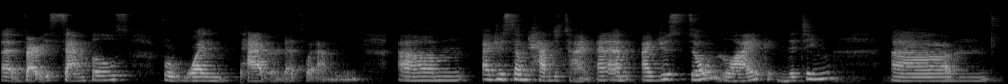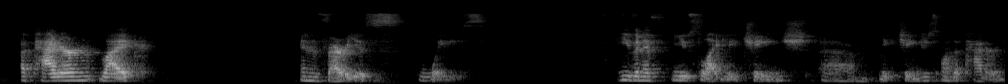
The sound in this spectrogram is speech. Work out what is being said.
uh, various samples for one pattern that's what i mean um, I just don't have the time and I'm, I just don't like knitting um, a pattern like in various ways. Even if you slightly change, um, make changes on the pattern.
